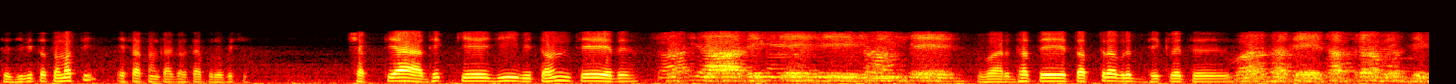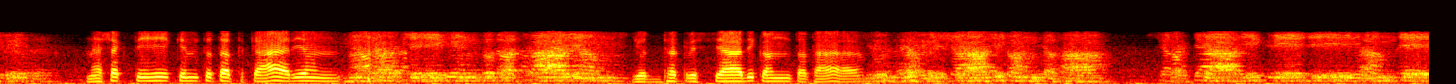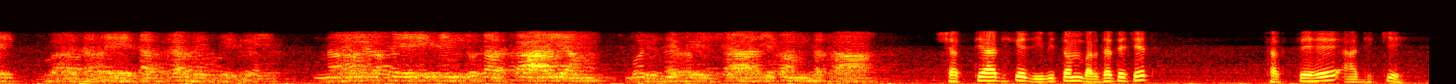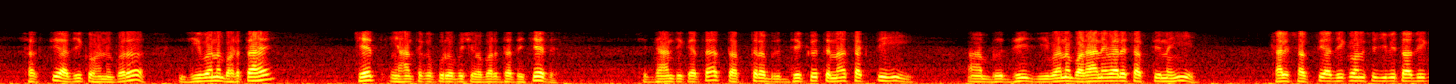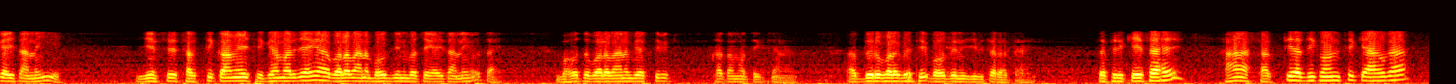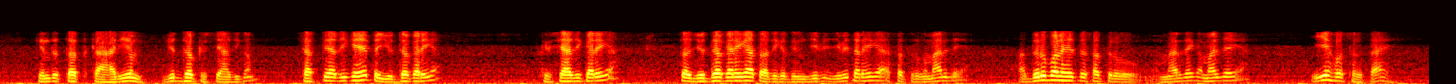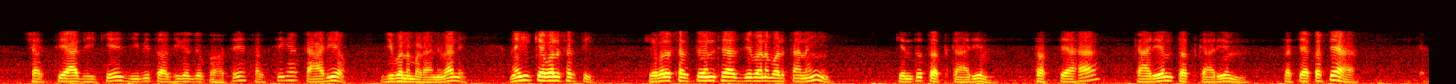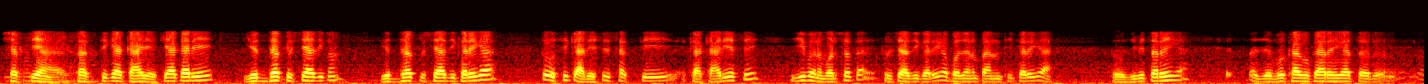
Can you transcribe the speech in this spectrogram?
तो जीवित तमस्ती ऐसा शंका करता है पूर्व पीछे शक्त्याधिक्ये जीवित चेद। वर्धते तत्र वृद्धिकृत। न शक्ति किंतु तत्कार्यम। युद्ध कृष्यादिक तथा। शक्त्याधिक वर्धते चेत, शक्ति है आधिक्य, शक्ति अधिक होने पर जीवन बढ़ता है, चेत, यहाँ तक पूर्व विषय वर्धते चेत। सिद्धांत कहता है तत्र वृद्धिकृत न शक्ति ही। वृद्धि जीवन बढ़ाने वाले शक्ति नहीं है। खाली शक्ति अधिक होने से जीवित अधिक ऐसा नहीं है। जिनसे शक्ति कम है, शीघ्र मर जाएगा, बलवान बहुत दिन बचेगा, ऐसा नहीं होता है। बहुत बलवान व्यक्ति भी खत्म होते क्षण और दुर्बल व्यक्ति बहुत दिन जीवित रहता है। तो फिर कैसा है? हाँ शक्ति अधिक होने से क्या होगा? किंतु तत्कार्यम, युद्ध कृषि अधिकम। शक्ति अधिक है तो युद्ध करेगा, कृषि अधिक करेगा तो युद्ध करेगा तो अधिक दिन जीवित रहेगा, शत्रु को मार देगा। और दुर्बल है तो शत्रु मार देगा, मर जाएगा। ये हो सकता है। शक्ति आदि के जीवित अधिक जो कहते हैं, शक्ति का कार्य जीवन बढ़ाने वाले। नहीं कि केवल शक्ति। केवल शक्ति होने से जीवन बढ़ता नहीं, किंतु तत्कार्यम। तस्या कार्यम, तत्कार्यम। तस्या कस्या? शक्तिया। शक्ति का कार्य। क्या कार्य युद्ध, कृषि आदि कम युद्ध कृषि आदि करेगा तो उसी कार्य से शक्ति का कार्य से जीवन बढ़ सकता है कृषि आदि करेगा, भोजन पान ठीक करेगा तो जीवित रहेगा। जब भूखा भूखा रहेगा तो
